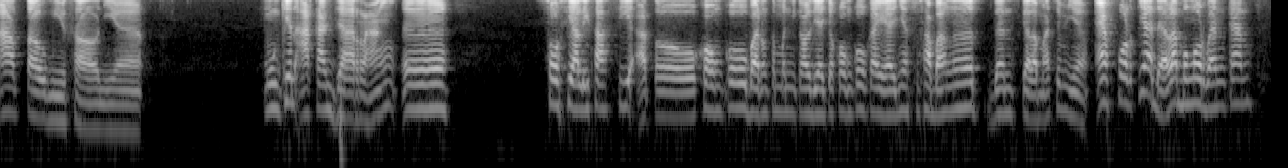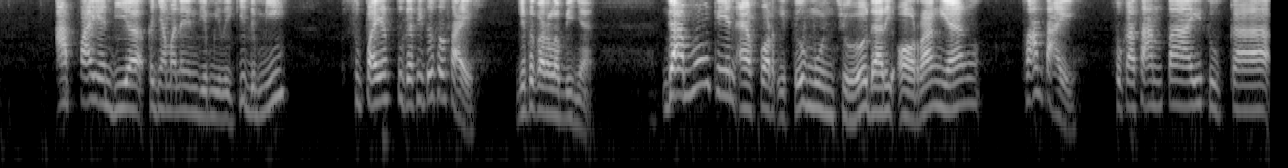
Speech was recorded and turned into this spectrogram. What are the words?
atau misalnya mungkin akan jarang eh, sosialisasi atau kongko bareng temen. Kalau diajak kongko kayaknya susah banget dan segala macamnya. Effortnya adalah mengorbankan apa yang dia kenyamanan yang dia miliki demi supaya tugas itu selesai. Gitu kalau lebihnya. Nggak mungkin effort itu muncul dari orang yang santai. Suka santai suka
